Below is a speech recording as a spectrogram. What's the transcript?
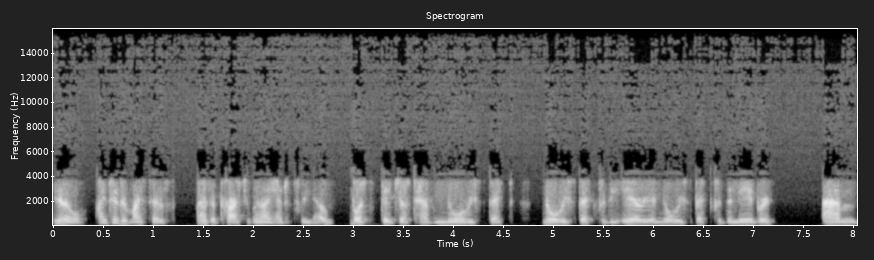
you know, I did it myself. Had a party when I had a free house, but they just have no respect, no respect for the area, no respect for the neighbours. Um,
